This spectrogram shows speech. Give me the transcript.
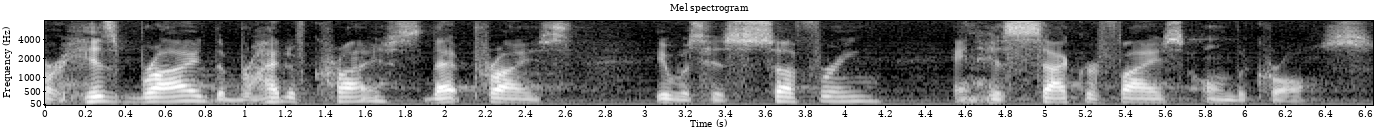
for his bride, the bride of Christ, that price, it was his suffering and his sacrifice on the cross.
